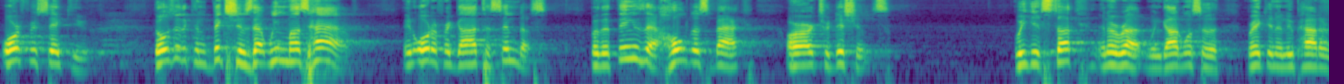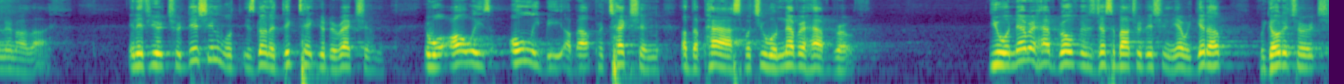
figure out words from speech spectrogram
or forsake you. Those are the convictions that we must have in order for God to send us. But the things that hold us back are our traditions. We get stuck in a rut when God wants to break in a new pattern in our life. And if your tradition will, is going to dictate your direction, it will always only be about protection of the past, but you will never have growth. You will never have growth if it's just about tradition. Yeah, we get up, we go to church.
